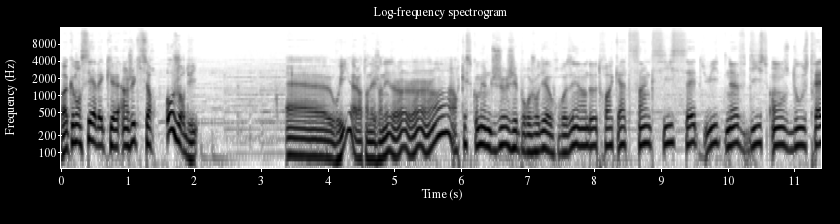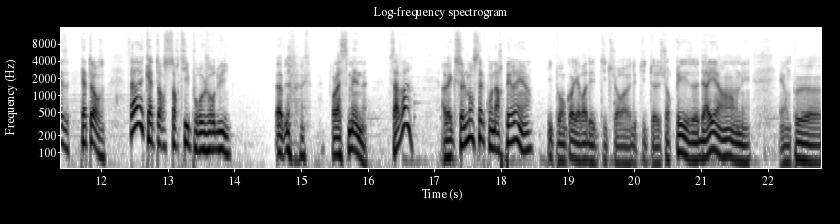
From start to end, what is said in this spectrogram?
On va commencer avec euh, un jeu qui sort aujourd'hui. Euh, oui, alors attendez, j'en ai. Alors, qu'est-ce combien de jeux j'ai pour aujourd'hui à vous proposer? 1, 2, 3, 4, 5, 6, 7, 8, 9, 10, 11, 12, 13, 14. Ça va, 14 sorties pour aujourd'hui? Euh, pour la semaine. Ça va. Avec seulement celles qu'on a repérées. hein. Il peut encore y avoir des petites, petites euh, surprises derrière. hein. On est, et on peut. euh,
